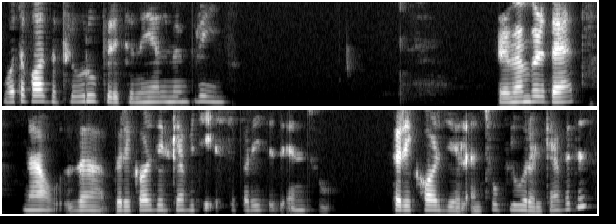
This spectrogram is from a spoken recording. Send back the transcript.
What about the pleuroperitoneal membranes? Remember that now the pericardial cavity is separated into pericardial and two pleural cavities.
